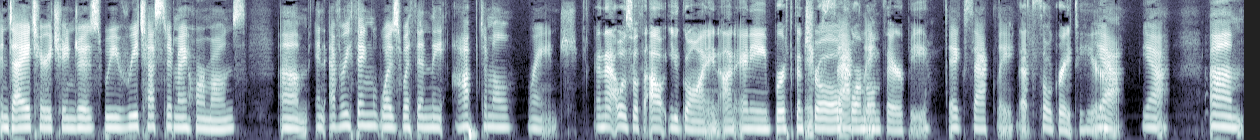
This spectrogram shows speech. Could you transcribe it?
and dietary changes we retested my hormones um, and everything was within the optimal range And that was without you going on any birth control, Exactly. hormone therapy. exactly That's so great to hear. Yeah, yeah. Um,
